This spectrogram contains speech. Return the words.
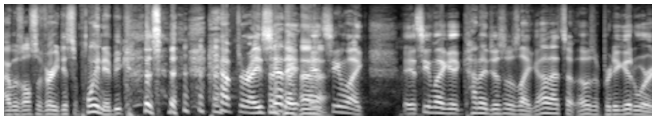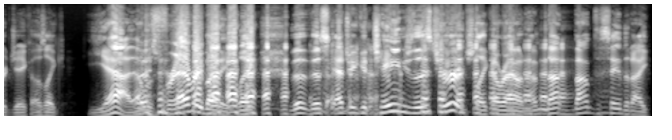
I was also very disappointed because after I said it, it seemed like it seemed like it kind of just was like, "Oh, that's a, that was a pretty good word, Jake." I was like. Yeah, that was for everybody. like th- this actually could change this church like around. I'm not not to say that I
